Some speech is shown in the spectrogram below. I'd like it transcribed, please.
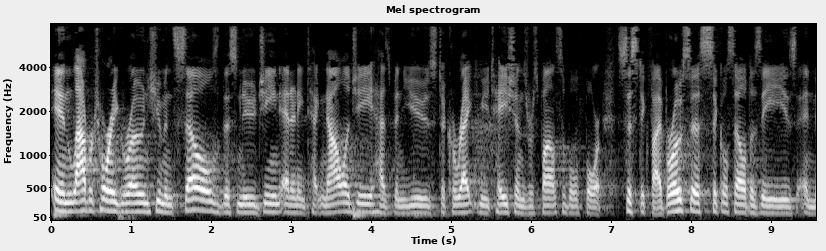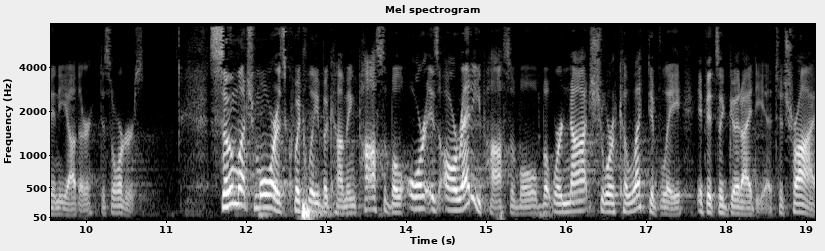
In laboratory grown human cells, this new gene editing technology has been used to correct mutations responsible for cystic fibrosis, sickle cell disease, and many other disorders. So much more is quickly becoming possible or is already possible, but we're not sure collectively if it's a good idea to try.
